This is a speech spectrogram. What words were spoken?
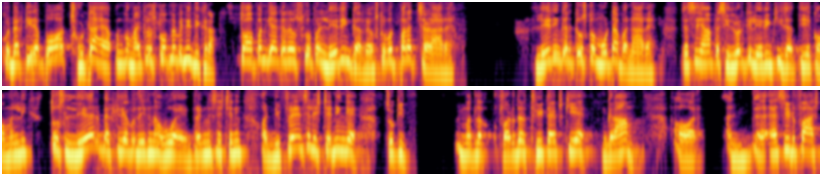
कोई बैक्टीरिया बहुत छोटा है, अपन को माइक्रोस्कोप में भी नहीं दिख रहा। तो अपन क्या कर रहे हैं, उसके ऊपर लेयरिंग कर रहे हैं, उसके ऊपर परत चढ़ा रहे हैं। लेयरिंग करके उसको मोटा बना रहे हैं। जैसे यहाँ पे सिल्वर की लेयरिंग की जाती है कॉमनली तो उस लेयर बैक्टीरिया को देखना, वो है इम्प्रेगनेशन स्टेनिंग और डिफरेंशियल स्टेनिंग है, जो कि मतलब फर्दर थ्री टाइप्स की है ग्राम और एसिड फास्ट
